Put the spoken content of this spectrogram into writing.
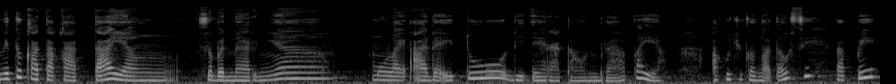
Ini tuh kata-kata yang sebenarnya mulai ada itu di era tahun berapa ya aku juga nggak tahu sih tapi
